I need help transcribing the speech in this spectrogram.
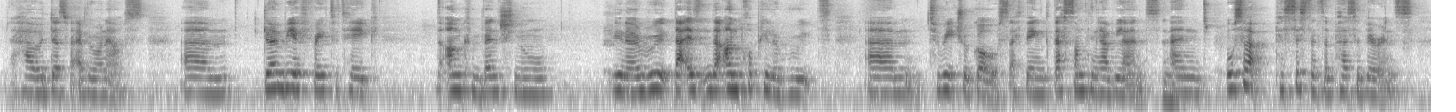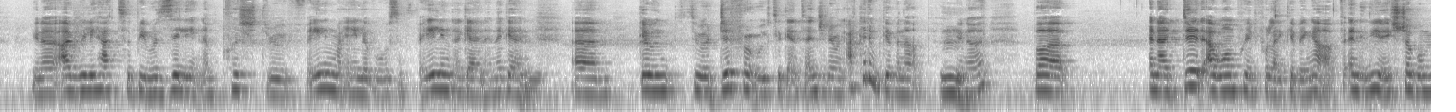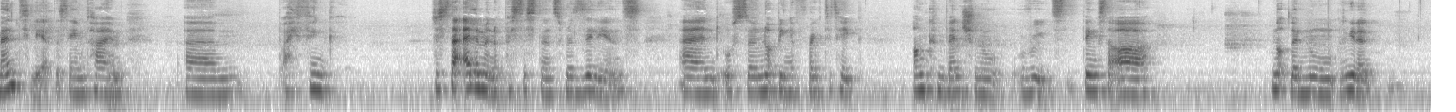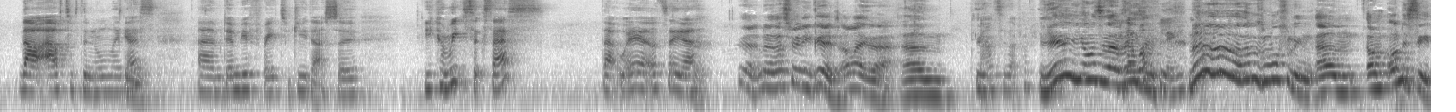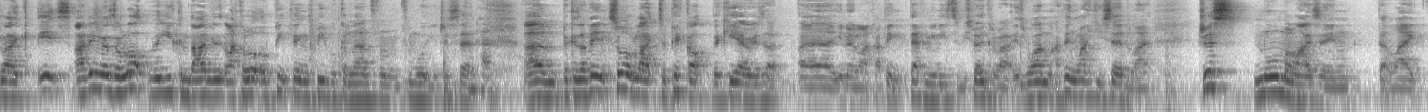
how it does for everyone else. Um, don't be afraid to take the unconventional, you know, route that is the unpopular route um, to reach your goals. I think that's something I've learned, and also persistence and perseverance. You know, I really had to be resilient and push through failing my A levels and failing again and again, um, going through a different route again to engineering. I could have given up, you know, but and I did at one point feel like giving up, and you know, you struggle mentally at the same time. Um, I think just that element of persistence, resilience, and also not being afraid to take unconventional routes, things that are not the norm, you know, that out of the norm, I guess. Um, don't be afraid to do that. So you can reach success that way. I would say, yeah. Yeah, no, that's really good. I like that. Um, Did I answer that properly? Yeah, you answered that Was that amazing. waffling? No, no, no, that was waffling. Um, um, honestly, like it's. I think there's a lot that you can dive in, like a lot of things people can learn from from what you just said. Okay. Um, because I think sort of like to pick up the key areas that uh, you know, like I think definitely needs to be spoken about is one. I think, like you said, like just normalizing that, like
